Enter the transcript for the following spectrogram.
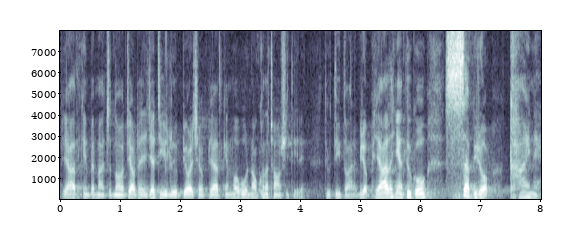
ဘုရားသခင်ဘက်မှာကျွန်တော်တယောက်တည်းယက်တီလို့ပြောချင်ဘုရားသခင်မဟုတ်ဘူးနောက်9000ရှိသေးတယ်သူတိသွားတယ်ပြီးတော့ဘုရားသခင်သူ့ကိုဆက်ပြီးတော့ခိုင်းတယ်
